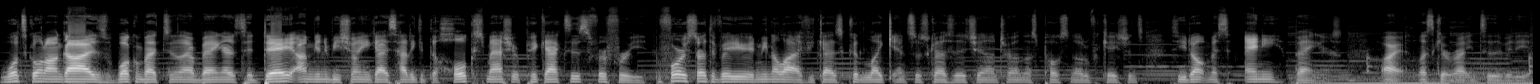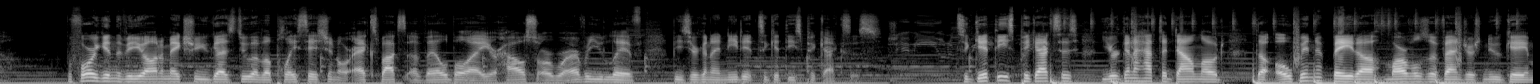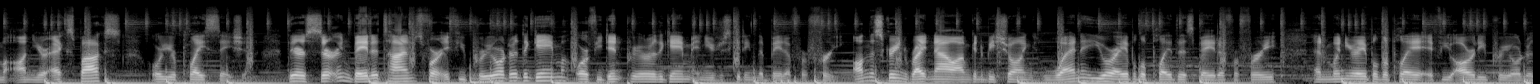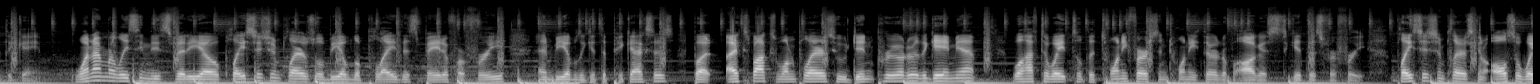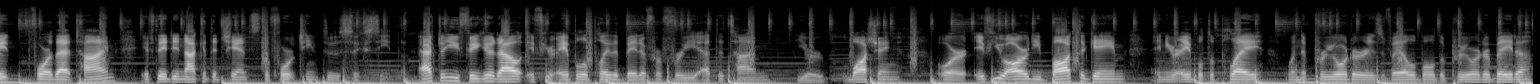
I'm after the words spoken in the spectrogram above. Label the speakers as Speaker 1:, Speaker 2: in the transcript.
Speaker 1: What's going on guys? Welcome back to another banger. Today I'm going to be showing you guys how to get the Hulk Smasher pickaxes for free. Before we start the video, it'd mean a lot if you guys could like and subscribe to the channel and turn on those post notifications so you don't miss any bangers. Alright, let's get right into the video. Before we get in the video, I want to make sure you guys do have a PlayStation or Xbox available at your house or wherever you live because you're going to need it to get these pickaxes. To get these pickaxes, you're going to have to download the open beta Marvel's Avengers new game on your Xbox or your PlayStation. There are certain beta times for if you pre-order the game or if you didn't pre-order the game and you're just getting the beta for free. On the screen right now, I'm going to be showing when you are able to play this beta for free and when you're able to play it if you already pre-ordered the game. When I'm releasing this video, PlayStation players will be able to play this beta for free and be able to get the pickaxes, but Xbox One players who didn't pre-order the game yet will have to wait till the 21st and 23rd of August to get this for free. PlayStation players can also wait for that time if they did not get the chance the 14th through the 16th. After you figured out if you're able to play the beta for free at the time you're watching, or if you already bought the game and you're able to play when the pre-order is available, the pre-order beta,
